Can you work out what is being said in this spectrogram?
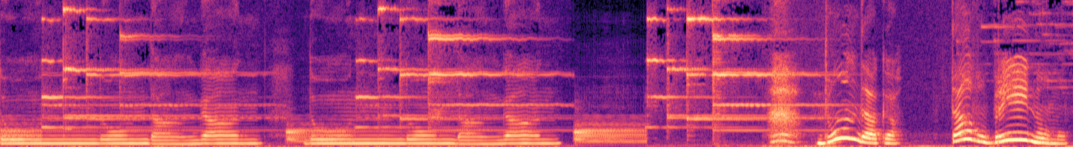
dundundangan, dundundangan. Dundaga, tavu brīnumu!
